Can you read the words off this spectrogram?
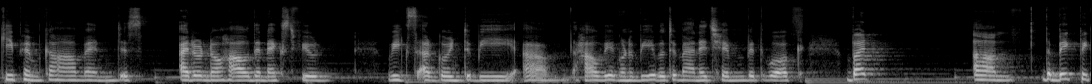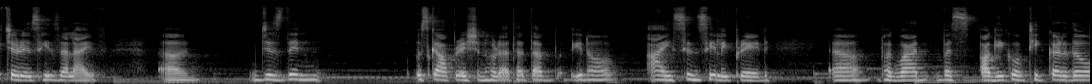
keep him calm and just i don't know how the next few weeks are going to be um, how we're going to be able to manage him with work but um, the big picture is he's alive uh, जिस दिन उसका ऑपरेशन हो रहा था तब यू नो I sincerely prayed भगवान बस आगे को ठीक कर दो।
